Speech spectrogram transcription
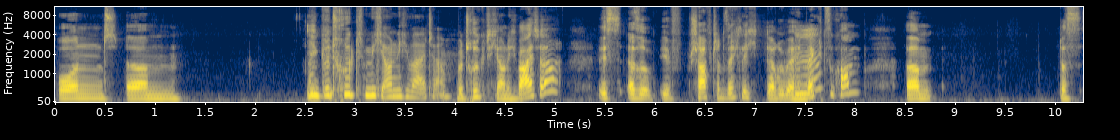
und ähm, Und betrügt mich auch nicht weiter. betrügt dich auch nicht weiter. Ist, also ihr schafft tatsächlich darüber Mhm. hinwegzukommen. Ähm, das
